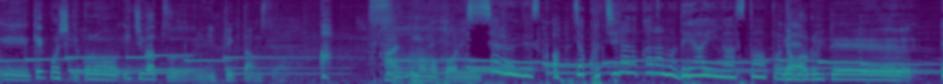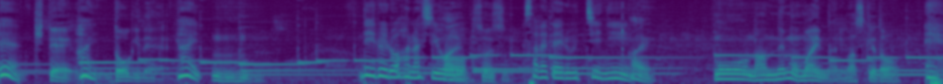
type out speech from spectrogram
えー結婚式この1月に行ってきたんですよ。はい熊本に。いらっしゃるんですか。あじゃあこちらからの出会いがスタートで。いや歩いてええ来て、はい道着ではい。うんうんでいろいろお話はいをそうです。されているうちに、はい。もう何年も前になりますけどええ。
